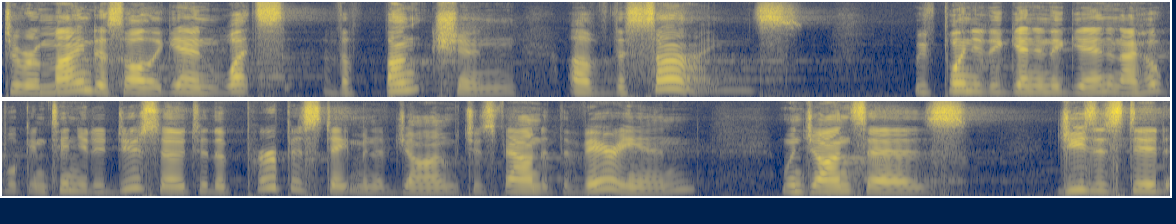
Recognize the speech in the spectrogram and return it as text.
to remind us all again what's the function of the signs. We've pointed again and again, and I hope we'll continue to do so, to the purpose statement of John, which is found at the very end when John says, Jesus did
